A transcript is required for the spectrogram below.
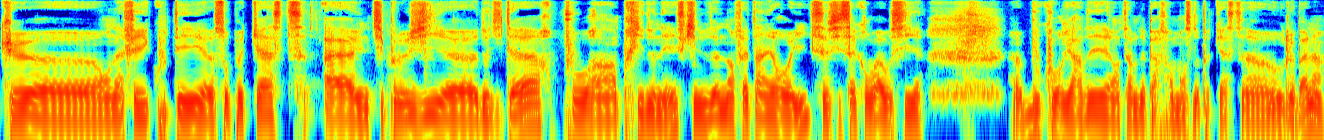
que on a fait écouter son podcast à une typologie d'auditeurs pour un prix donné, ce qui nous donne en fait un ROI. C'est aussi ça qu'on va aussi beaucoup regarder en termes de performance de podcast au global.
